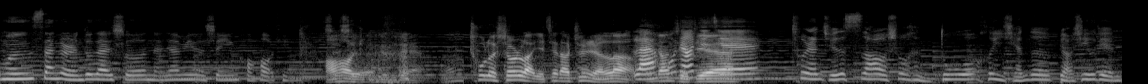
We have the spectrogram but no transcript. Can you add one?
我们三个人都在说男嘉宾的声音好好听。好好听，对不对？出了声了，也见到真人了。来，红娘姐姐，突然觉得四号说很多，和以前的表现有点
